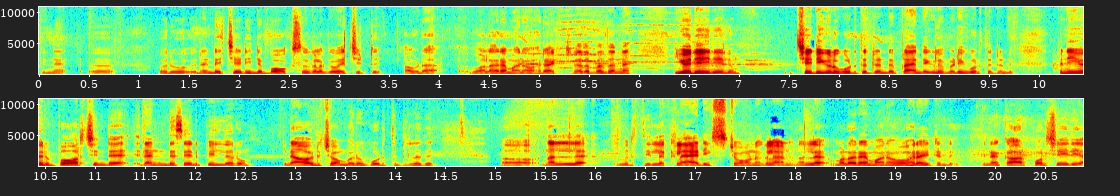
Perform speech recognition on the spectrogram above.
പിന്നെ ഒരു രണ്ട് ചെടീന്റെ ബോക്സുകളൊക്കെ വെച്ചിട്ട് അവിടെ വളരെ മനോഹരമാക്കിയിട്ടുണ്ട് അതുപോലെ തന്നെ ഈ ഒരു ഏരിയയിലും ചെടികൾ കൊടുത്തിട്ടുണ്ട് പ്ലാന്റുകൾ ഇവിടെയും കൊടുത്തിട്ടുണ്ട്. പിന്നെ ഈ ഒരു പോർച്ചിന്റെ രണ്ട് സൈഡ് പില്ലറും പിന്നെ ആ ഒരു ചുമരും കൊടുത്തിട്ടുള്ളത് നല്ല വൃത്തിയുള്ള ക്ലാഡിങ് സ്റ്റോണുകളാണ്. നല്ല വളരെ മനോഹരമായിട്ടുണ്ട് പിന്നെ കാർപോർച്ച് ഏരിയ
